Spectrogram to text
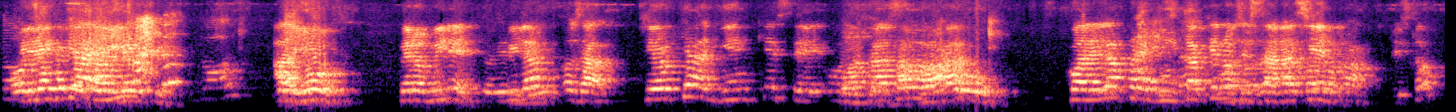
8. Miren que ahí, 2. ahí, pero miren, Pilar, o sea, quiero que alguien que esté o en casa o acá. ¿cuál es la pregunta que nos están haciendo? ¿Listo?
